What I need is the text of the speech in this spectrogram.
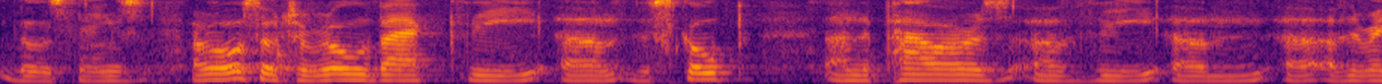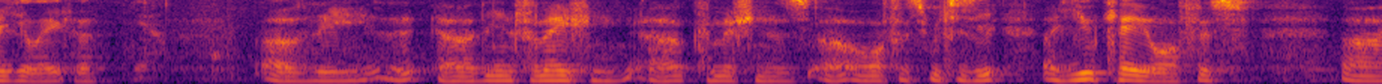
those things are also to roll back the um, the scope and the powers of the um, uh, of the regulator. Yeah. Of the uh, the Information uh, Commissioner's uh, office, which is a, a UK office, uh,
